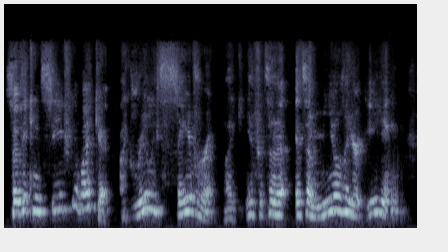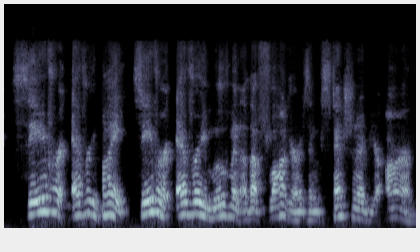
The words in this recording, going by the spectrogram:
so they can see if you like it. Like really savor it. Like if it's a it's a meal that you're eating, savor every bite, savor every movement of that flogger as an extension of your arm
